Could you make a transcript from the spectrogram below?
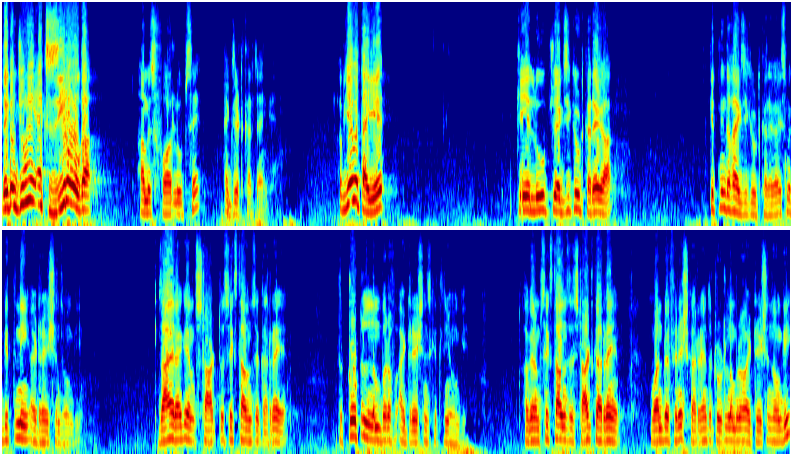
لیکن جو ہی ایکس زیرو ہوگا، ہم اس فور لوپ سے ایگزٹ کر جائیں گے۔ اب یہ بتائیے کہ یہ لوپ جو ایگزیکیوٹ کرے گا کتنی دفعہ ایگزیکیوٹ کرے گا، اس میں کتنی ایڈریشن ہوں گی؟ ظاہر ہے کہ ہم اسٹارٹ تو سکس تھاؤزینڈ سے کر رہے ہیں، تو ٹوٹل نمبر آف آئٹریشن کتنی ہوں گی؟ اگر ہم سکس تھاؤزینڈ سے اسٹارٹ کر رہے ہیں ون پہ فنش کر رہے ہیں، تو ٹوٹل نمبر آف آئٹریشن ہوں گی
